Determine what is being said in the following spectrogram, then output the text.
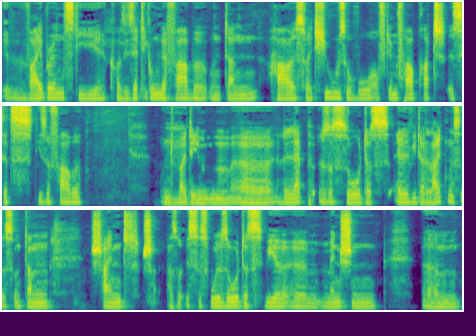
Vibrance, die quasi Sättigung der Farbe und dann H ist halt Hue, so wo auf dem Farbrad ist jetzt diese Farbe. Und mhm. bei dem äh, Lab ist es so, dass L wieder Lightness ist und dann scheint, also ist es wohl so, dass wir äh, Menschen, ähm,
